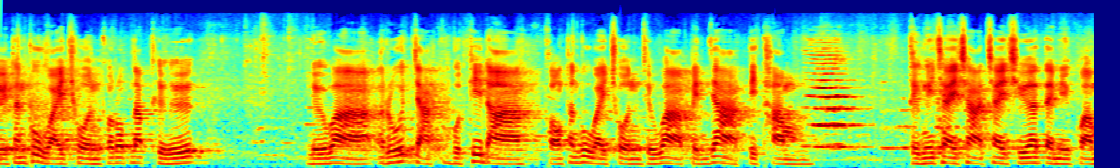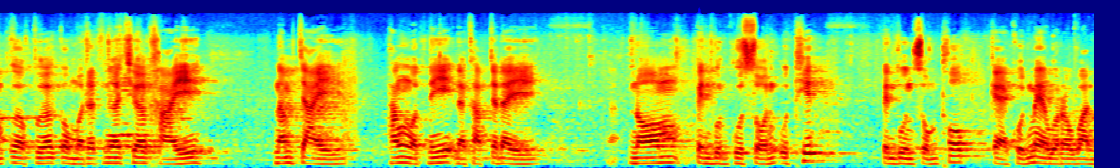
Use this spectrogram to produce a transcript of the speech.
ย ท่านผู้วัยชนเคารพนับถือ หรือว่ารู้จักบุตรธิดาของท่านผู้วัยชน ถือว่าเป็นญาติธรรม ถึงไม่ใช่ชาติใช่เชื้อ แต่มีความเอื้อเฟื้อกลมรัดเนื้อเชื้อไข น้ำใจทั้งหมดนี้นะครับจะได้น้อมเป็นบุญกุศลอุทิศ เป็นบุญสมทบ แก่คุณแม่วรวรรณ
